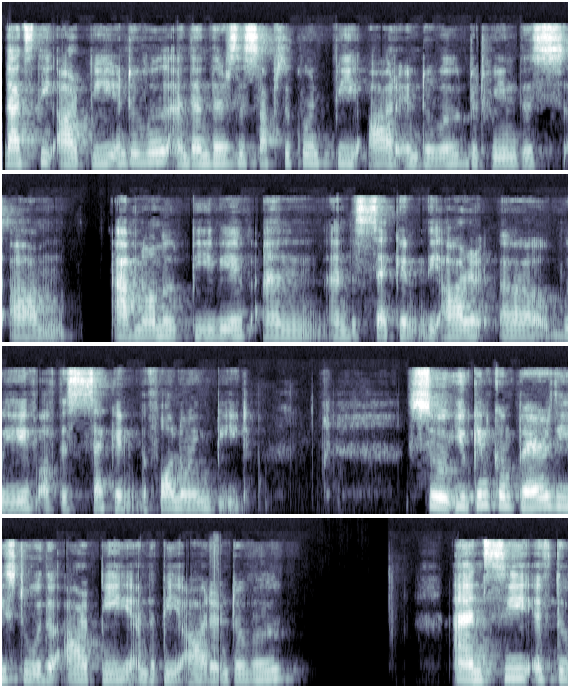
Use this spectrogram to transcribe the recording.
that's the RP interval, and then there's the subsequent PR interval between this um, abnormal P wave and and the second, the R uh, wave of the second, the following beat. So you can compare these two, the RP and the PR interval, and see if the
